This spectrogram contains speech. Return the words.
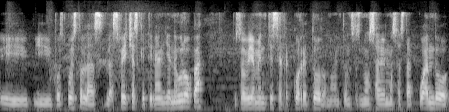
y, pospuesto las, las fechas que tenían ya en Europa pues obviamente se recorre todo no entonces no sabemos hasta cuándo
